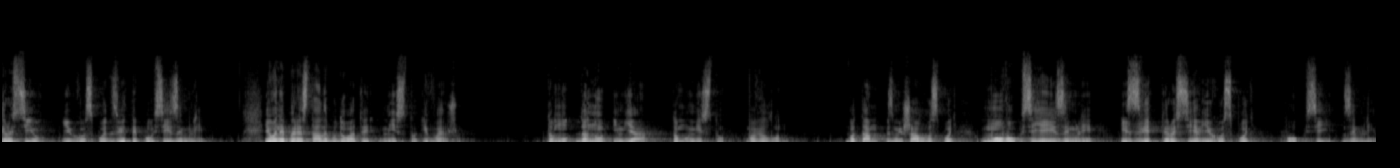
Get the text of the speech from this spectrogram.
І розсів їх Господь звідти по всій землі. І вони перестали будувати місто і вежу. Тому дано ім'я тому місту Вавилон. Бо там змішав Господь мову всієї землі, і звідти розсіяв їх Господь по всій землі.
